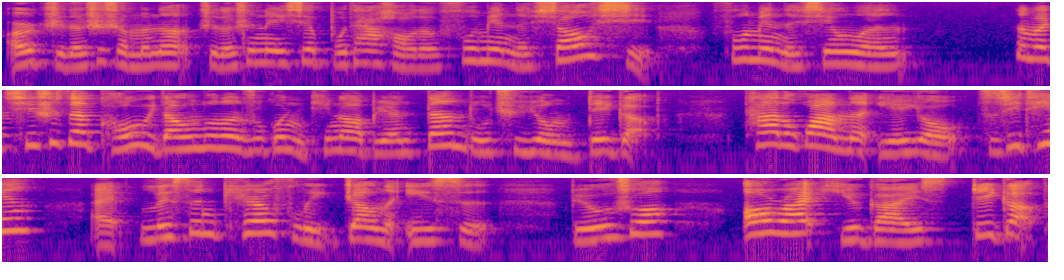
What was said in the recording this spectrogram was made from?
而指的是什么呢？指的是那些不太好的负面的消息、负面的新闻。那么其实，在口语当中呢，如果你听到别人单独去用 dig up，它的话呢也有仔细听哎，listen carefully 这样的意思。比如说，All right, you guys, dig up.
